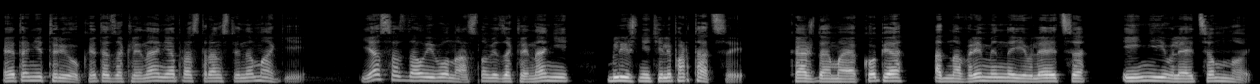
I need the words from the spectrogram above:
«Это не трюк, это заклинание пространственной магии. Я создал его на основе заклинаний ближней телепортации. Каждая моя копия одновременно является и не является мной.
